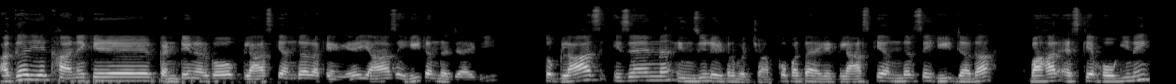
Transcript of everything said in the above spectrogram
अगर ये खाने के कंटेनर को ग्लास के अंदर रखेंगे, यहाँ से हीट अंदर जाएगी तो ग्लास इज़ एन इंजुलेटर बच्चों। आपको पता है कि ग्लास के अंदर से हीट ज़्यादा बाहर एस्केप होगी नहीं,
